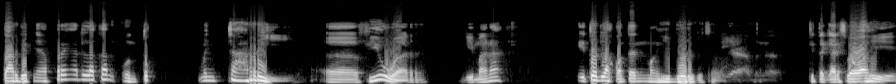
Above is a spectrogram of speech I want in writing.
targetnya prank adalah kan untuk mencari eh, viewer di mana itu adalah konten menghibur gitu. Iya benar. Kita garis bawahi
